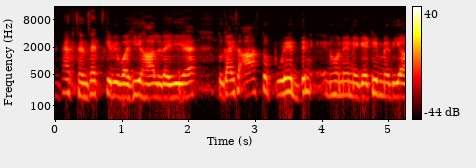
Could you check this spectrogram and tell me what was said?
इनफैक्ट सेंसेक्स की भी वही हाल रही है। तो गाइस आज तो पूरे दिन इन्होंने नेगेटिव में दिया।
